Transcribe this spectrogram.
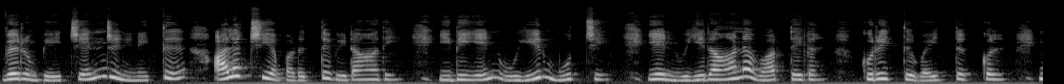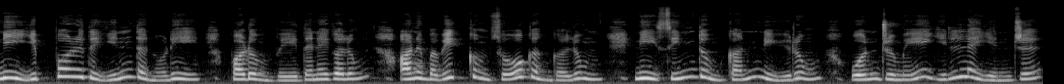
வெறும் பேச்சென்று நினைத்து அலட்சியப்படுத்து விடாதே. இது என் உயிர் மூச்சு. என் உயிரான வார்த்தைகள் குறித்து வைத்துக்கொள். நீ இப்பொழுது இந்த நொடி படும் வேதனைகளும் அனுபவிக்கும் சோகங்களும் நீ சிந்தும் கண்ணீரும் ஒன்றுமே இல்லை என்று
